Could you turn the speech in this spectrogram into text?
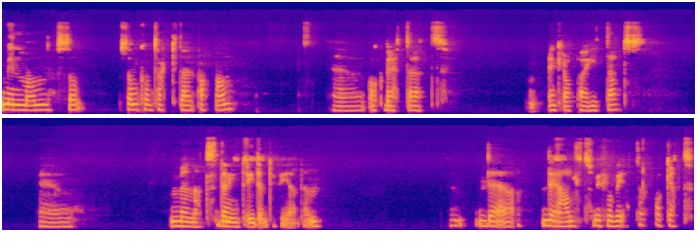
min man som, som kontaktar pappan eh, och berättar att en kropp har hittats. Eh, men att den inte är identifierad än. Det, det är allt vi får veta och att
